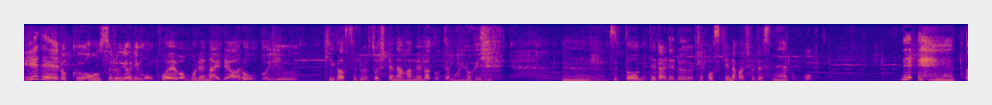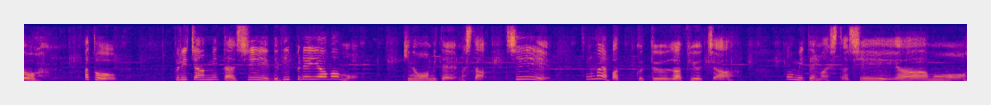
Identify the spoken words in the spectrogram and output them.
家で録音するよりも声は漏れないであろうという気がする。そして眺めがとても良い。うんずっと見てられる結構好きな場所ですねここ。でえーっとあとプリちゃん見たしレディープレイヤー1も昨日見てました。しその前はバックトゥザフューチャーも見てましたしいやーもう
